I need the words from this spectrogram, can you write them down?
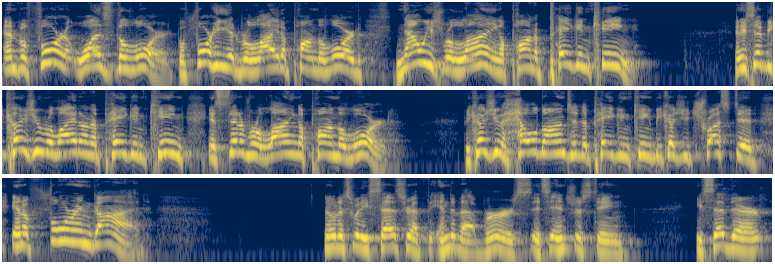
And before it was the Lord, before he had relied upon the Lord, now he's relying upon a pagan king. And he said, Because you relied on a pagan king instead of relying upon the Lord, because you held on to the pagan king, because you trusted in a foreign God. Notice what he says here at the end of that verse. It's interesting. He said there,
